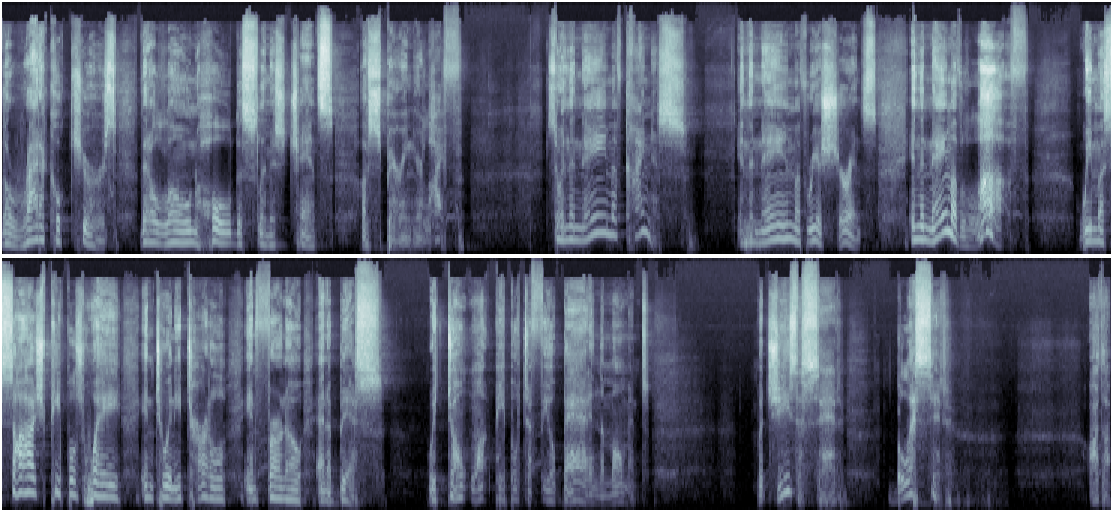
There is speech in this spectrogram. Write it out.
the radical cures that alone hold the slimmest chance of sparing your life. So, in the name of kindness, in the name of reassurance, in the name of love, we massage people's way into an eternal inferno and abyss. We don't want people to feel bad in the moment. But Jesus said, Blessed are the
